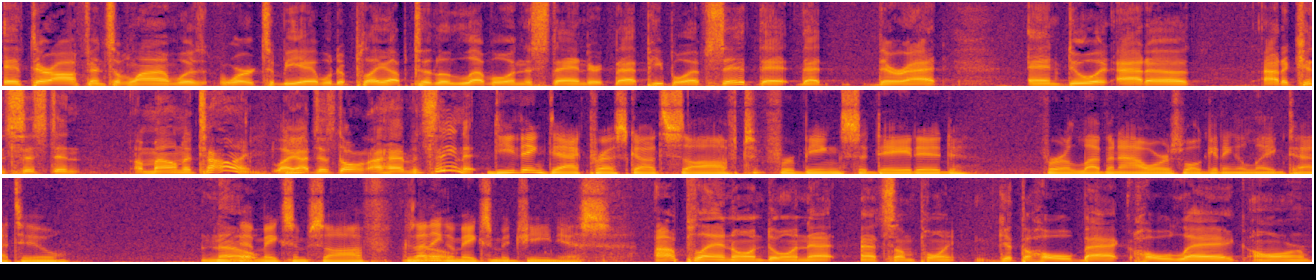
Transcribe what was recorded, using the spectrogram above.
if their offensive line was were to be able to play up to the level and the standard that people have said that that they're at, and do it at a at a consistent amount of time. Like I mm-hmm. just don't. I haven't seen it. Do you think Dak Prescott's soft for being sedated for 11 hours while getting a leg tattoo? No, That makes him soft? Because I think it makes him a genius. I plan on doing that at some point. Get the whole back, whole leg, arm,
